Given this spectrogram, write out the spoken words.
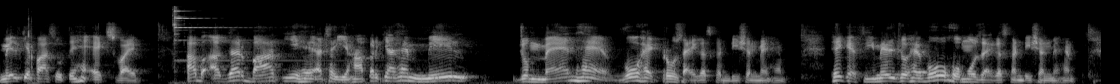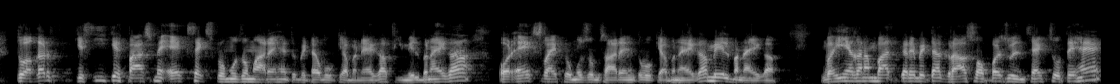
मेल के पास होते हैं एक्स वाई अब अगर बात ये है अच्छा यहाँ पर क्या है? मेल जो मैन है, वो हेट्रोजाइगस कंडीशन में है। ठीक है फीमेल जो है, वो होमोजाइगस कंडीशन में है। तो अगर किसी के पास में एक्स एक्स क्रोमोजोम आ रहे हैं तो बेटा वो क्या बनाएगा? फीमेल बनाएगा और एक्स वाई क्रोमोजोम्स आ रहे हैं तो वो क्या बनाएगा? मेल बनाएगा। वहीं अगर हम बात करें बेटा ग्रास ऑपर जो इंसेक्ट्स होते हैं,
